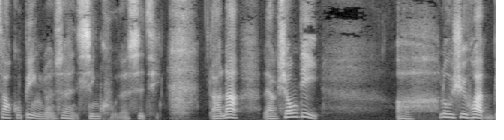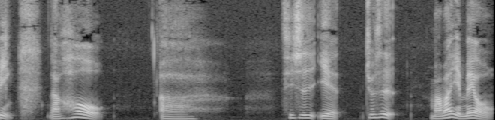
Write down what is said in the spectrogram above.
照顾病人是很辛苦的事情啊。那两兄弟。啊，陆、续患病，然后啊、其实也就是妈妈也没有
